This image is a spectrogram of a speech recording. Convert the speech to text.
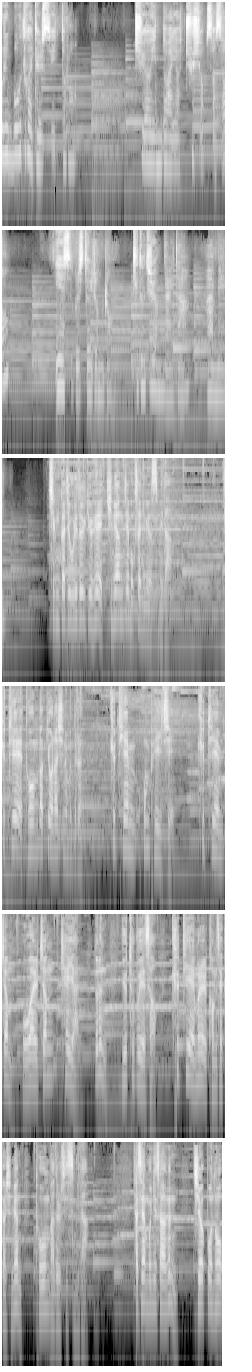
우리 모두가 될 수 있도록 주여 인도하여 주시옵소서 예수 그리스도 이름으로 기도드리옵나이다. 아멘. 지금까지 우리들 교회 김양재 목사님이었습니다. 큐티에 도움받기 원하시는 분들은 큐티엠 홈페이지 qtm.or.kr 또는 유튜브에서 큐티엠을 검색하시면 도움받을 수 있습니다. 자세한 문의사항은 지역번호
